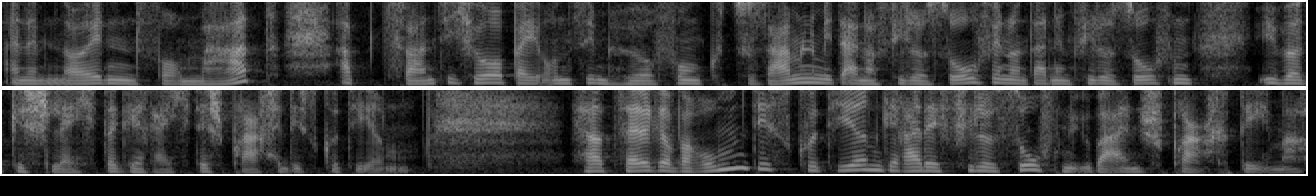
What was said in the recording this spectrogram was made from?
einem neuen Format, ab 20 Uhr bei uns im Hörfunk zusammen mit einer Philosophin und einem Philosophen über geschlechtergerechte Sprache diskutieren. Herr Zelger, warum diskutieren gerade Philosophen über ein Sprachthema?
